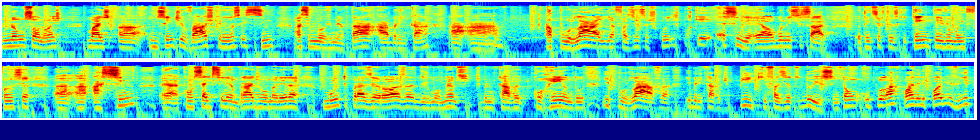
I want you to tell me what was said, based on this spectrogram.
não só nós, mas uh, incentivar as crianças sim a se movimentar, a brincar, a, a a pular e a fazer essas coisas, porque assim é algo necessário. Eu tenho certeza que quem teve uma infância uh, assim uh, consegue se lembrar de uma maneira muito prazerosa dos momentos que brincava correndo e pulava e brincava de pique, fazia tudo isso. Então o pular corda ele pode vir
